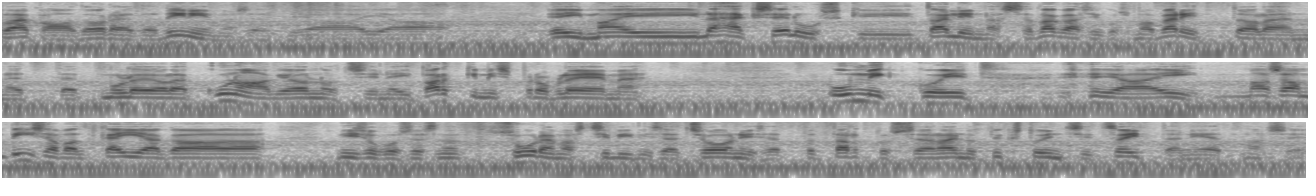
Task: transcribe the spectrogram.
väga toredad inimesed ja, ja ei, ma ei läheks eluski Tallinnasse tagasi, kus ma pärit olen, et, et mul ei ole kunagi olnud siin ei parkimisprobleeme, ummikuid ja ei, ma saan piisavalt käia ka niisuguses noh, suuremas tsivilisatsioonis, et Tartusse on ainult üks tund siit sõita, nii et noh, see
